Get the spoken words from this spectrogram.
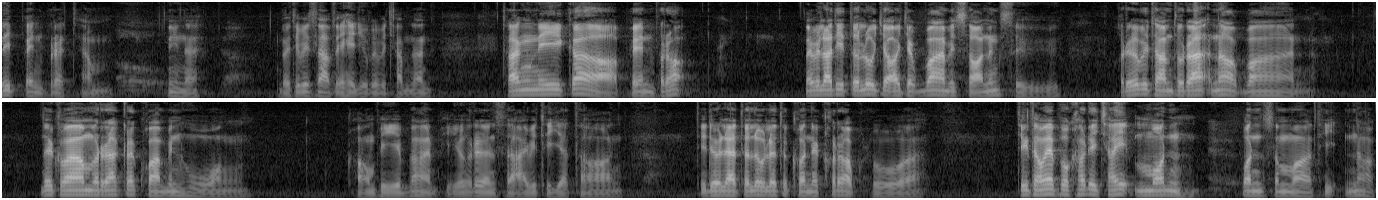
นี่เป็นประจำนี่นะ โดยที่ไม่ทราบสาเหตุอยู่เป็นประจำนั้น ทั้งนี้ก็เป็นเพราะ ในเวลาที่ตัวลูกจะออกจากบ้านไปสอนหนังสือ หรือไปทำธุระนอกบ้าน ด้วยความรักและความเป็นห่วง ของผีบ้านผีเรือนสายวิทยาธรที่ดูแลตัวลูกและทุกคนในครอบครัว จึงทำให้พวกเขาได้ใช้มน บนสมาธินอก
